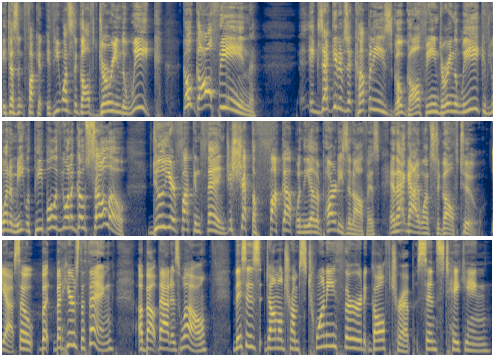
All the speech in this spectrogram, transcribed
it doesn't fucking. If he wants to golf during the week, go golfing. Executives at companies go golfing during the week. If you want to meet with people, if you want to go solo, do your fucking thing. Just shut the fuck up when the other party's in office and that guy wants to golf too. Yeah, so but but here's the thing about that as well. This is Donald Trump's 23rd golf trip since taking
